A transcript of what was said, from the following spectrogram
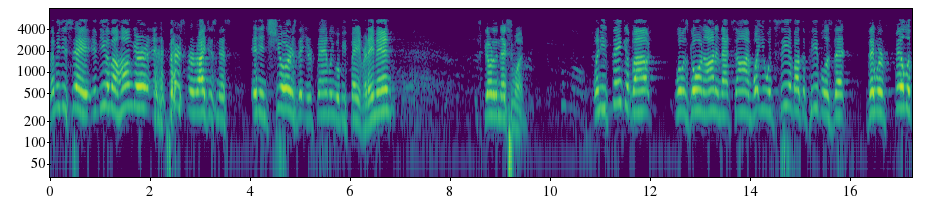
let me just say, if you have a hunger and a thirst for righteousness, it ensures that your family will be favored. Amen? Let's go to the next one. When you think about what was going on in that time, what you would see about the people is that they were filled with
